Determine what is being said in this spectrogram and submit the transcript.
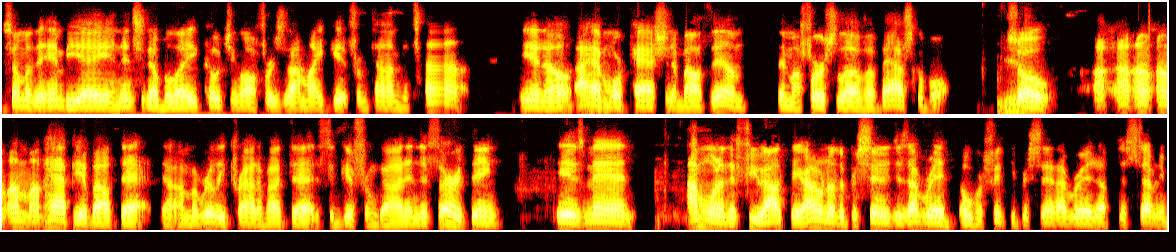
some of the NBA and NCAA coaching offers that I might get from time to time. You know, I have more passion about them than my first love of basketball. Yeah. So I, I, I'm I'm happy about that. I'm really proud about that. It's a gift from God. And the third thing is, man, I'm one of the few out there. I don't know the percentages. I've read over 50%. I've read up to 70%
